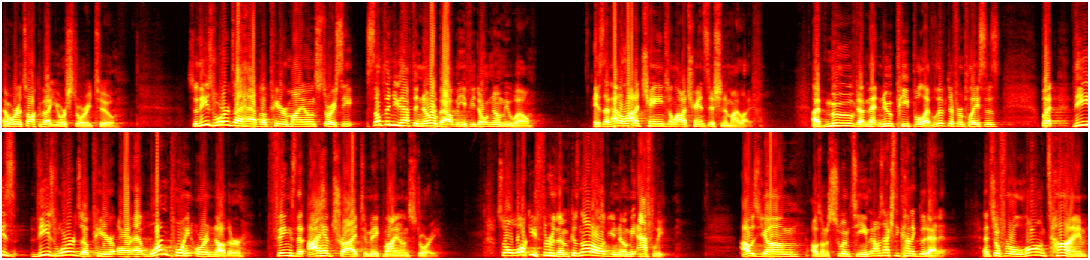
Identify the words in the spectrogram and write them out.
and we're going to talk about your story too. So these words I have up here, my own story. See, something you have to know about me if you don't know me well is I've had a lot of change and a lot of transition in my life. I've moved, I've met new people, I've lived different places. But these, these words up here are at one point or another things that I have tried to make my own story. So I'll walk you through them because not all of you know me, athlete. I was young, I was on a swim team, and I was actually kind of good at it. And so for a long time,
